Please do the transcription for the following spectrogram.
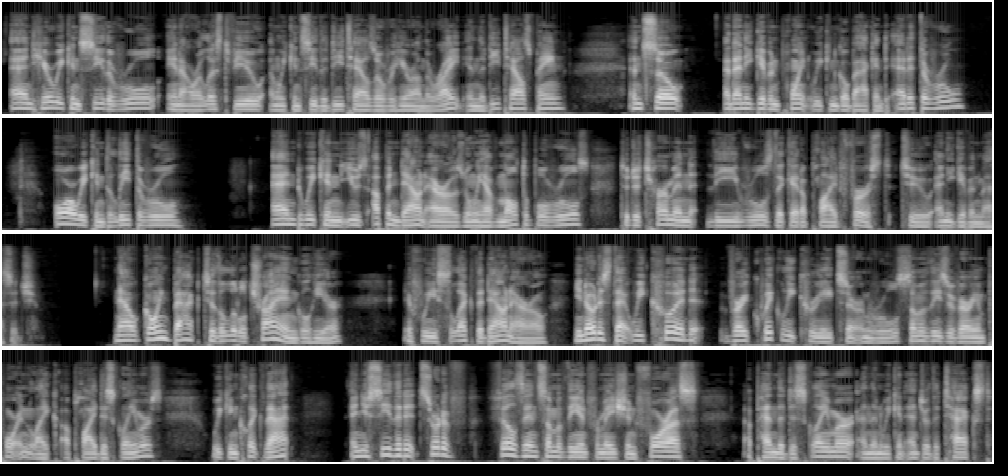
And here we can see the rule in our list view, and we can see the details over here on the right in the details pane. And so at any given point, we can go back and edit the rule, or we can delete the rule, and we can use up and down arrows when we have multiple rules to determine the rules that get applied first to any given message. Now, going back to the little triangle here, if we select the down arrow, you notice that we could very quickly create certain rules. Some of these are very important, like apply disclaimers. We can click that, and you see that it sort of fills in some of the information for us, append the disclaimer, and then we can enter the text.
